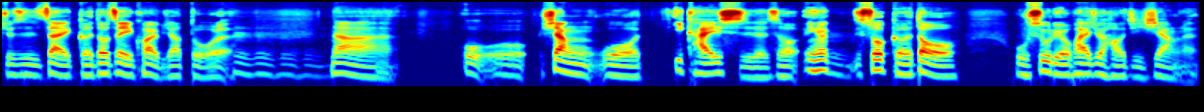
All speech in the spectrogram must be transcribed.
就是在格斗这一块比较多了。嗯嗯嗯嗯，那。我我像我一开始的时候，因为说格斗武术流派就好几项了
